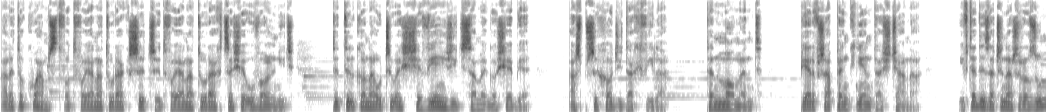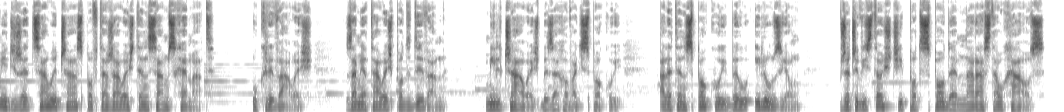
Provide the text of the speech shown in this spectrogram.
Ale to kłamstwo, twoja natura krzyczy, twoja natura chce się uwolnić. Ty tylko nauczyłeś się więzić samego siebie, aż przychodzi ta chwila, ten moment, pierwsza pęknięta ściana. I wtedy zaczynasz rozumieć, że cały czas powtarzałeś ten sam schemat. Ukrywałeś, zamiatałeś pod dywan, milczałeś, by zachować spokój, ale ten spokój był iluzją. W rzeczywistości pod spodem narastał chaos.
